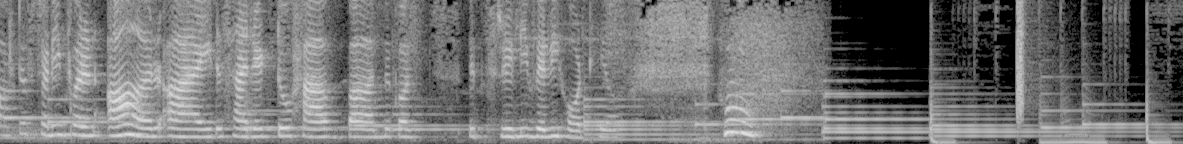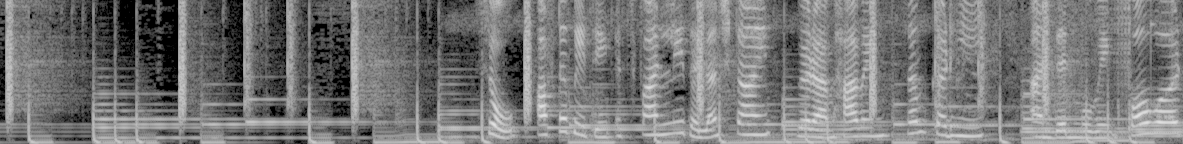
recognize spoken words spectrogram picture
After studying for an hour, I decided to have bath because it's, it's really very hot here. Whew. So, after bathing, it's finally the lunch time where I'm having some kadhi and then moving forward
